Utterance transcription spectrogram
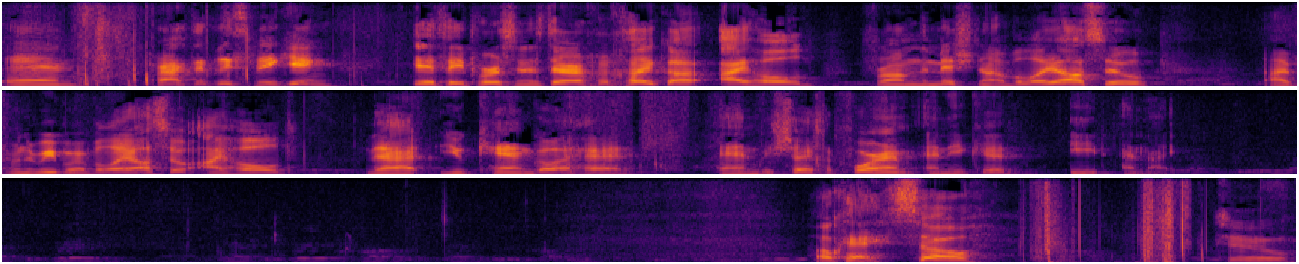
And practically speaking, if a person is Derech Chayka, I hold from the Mishnah of Elayasu, I'm from the Rebbe of Elayasu, I hold that you can go ahead and be sheikhed for him, and he could eat at night. Okay, so to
